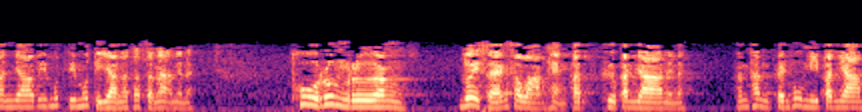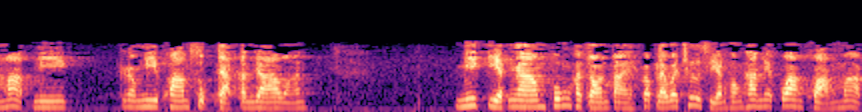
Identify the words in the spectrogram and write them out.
ปัญญาวิมุตติวิมุตติญาณทัศนะเนี่ยนะผู้รุ่งเรืองด้วยแสงสว่างแห่งคือปัญญาเนี่ยนะนั้นท่านเป็นผู้มีปัญญามากมีมีความสุขจากปัญญาว่างั้น มีเกียรติงามฟุ้งขจรไป ก็แปลว่าชื่อเสียงของท่านเนี่ยกว้างขวางมาก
